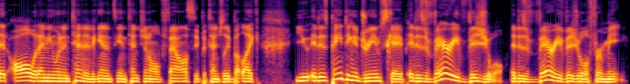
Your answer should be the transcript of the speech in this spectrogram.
at all what anyone intended again it's the intentional fallacy potentially but like you it is painting a dreamscape. It is very visual. It is very visual for me.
